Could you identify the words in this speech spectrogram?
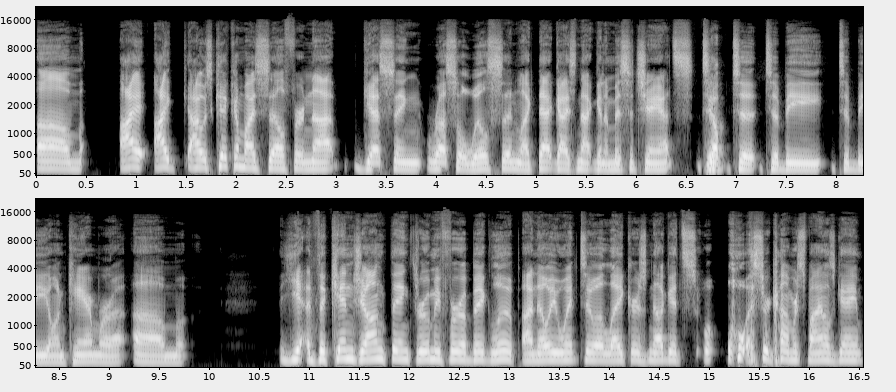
Um. I. I. I was kicking myself for not guessing Russell Wilson. Like that guy's not going to miss a chance to yep. to to be to be on camera. Um, yeah, the Ken Jeong thing threw me for a big loop. I know he went to a Lakers Nuggets Western Conference Finals game.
